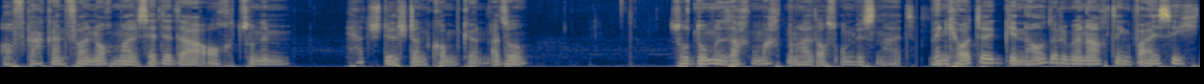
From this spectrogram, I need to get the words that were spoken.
auf gar keinen Fall nochmal. Es hätte da auch zu einem Herzstillstand kommen können. Also so dumme Sachen macht man halt aus Unwissenheit. Wenn ich heute genau darüber nachdenke, weiß ich,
